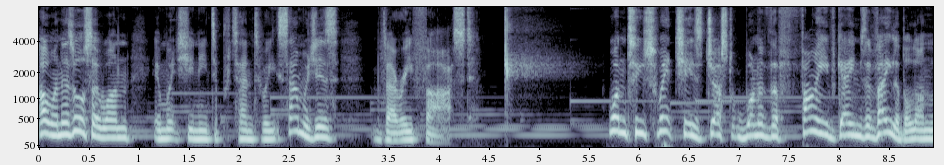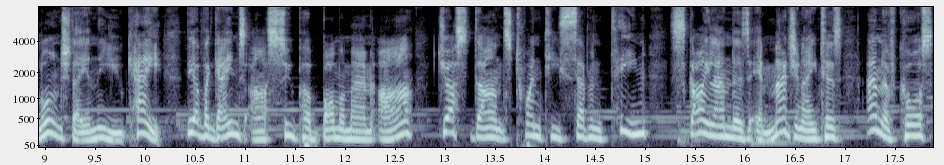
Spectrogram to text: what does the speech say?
Oh, and there's also one in which you need to pretend to eat sandwiches very fast. 1 2 Switch is just one of the five games available on launch day in the UK. The other games are Super Bomberman R, Just Dance 2017, Skylanders Imaginators, and of course,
